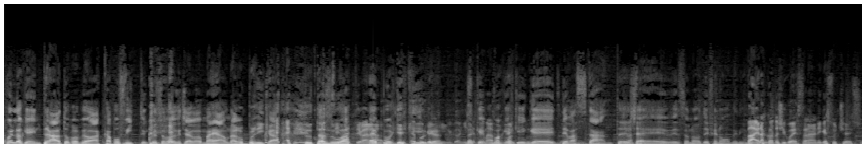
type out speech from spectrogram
Quello che è entrato proprio a capofitto in questo modo, cioè ormai ha una rubrica tutta sua, è Burger È King. Burger King, Perché Burger King è devastante, Devastante. cioè sono dei fenomeni. Vai, raccontaci questa, Nani, che è successo?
